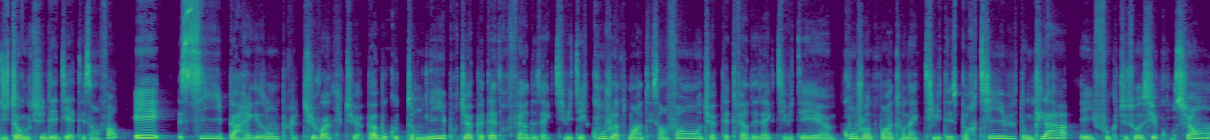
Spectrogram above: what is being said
du temps que tu dédies à tes enfants. Et si par exemple tu vois que tu as pas beaucoup de temps libre, tu vas peut-être faire des activités conjointement à tes enfants, tu vas peut-être faire des activités euh, conjointement à ton activité sportive. Donc là, il faut que tu sois aussi conscient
